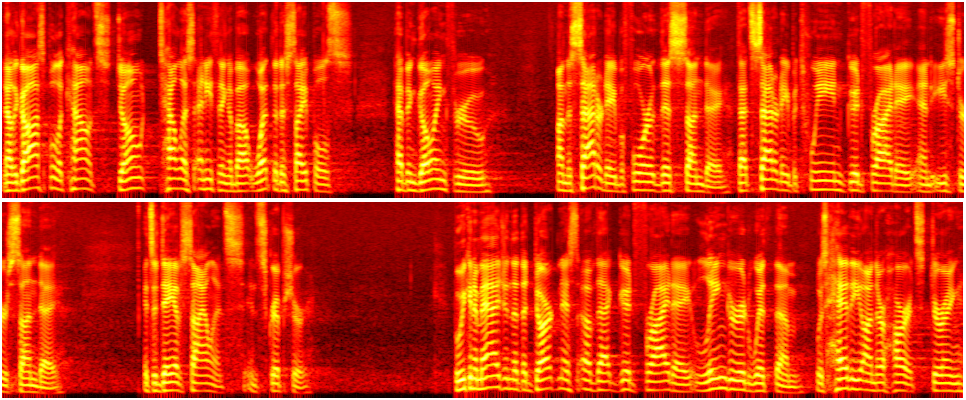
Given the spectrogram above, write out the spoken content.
Now, the gospel accounts don't tell us anything about what the disciples have been going through on the Saturday before this Sunday, that Saturday between Good Friday and Easter Sunday. It's a day of silence in Scripture. But we can imagine that the darkness of that Good Friday lingered with them, was heavy on their hearts during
